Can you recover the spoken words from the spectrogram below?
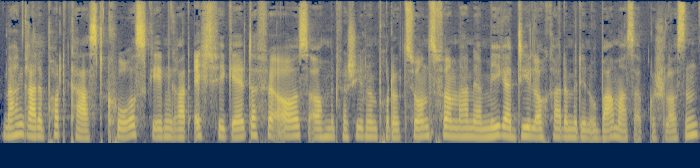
die machen gerade Podcast-Kurs, geben gerade echt viel Geld dafür aus, auch mit verschiedenen Produktionsfirmen, haben ja mega Deal auch gerade mit den Obamas abgeschlossen.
